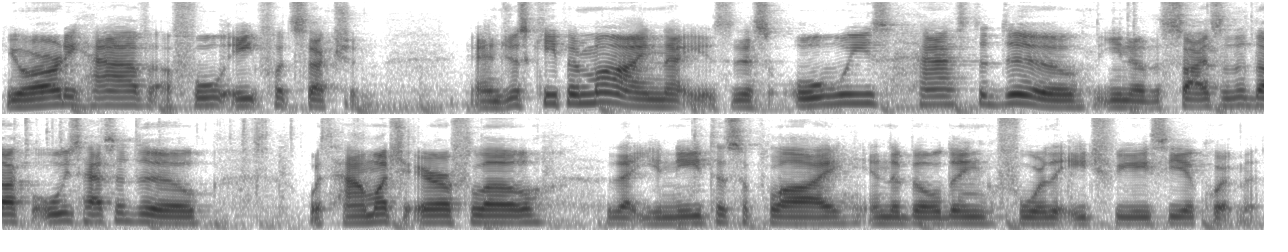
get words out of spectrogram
You already have a full 8 foot section. And just keep in mind that this always has to do, you know, the size of the duct always has to do with how much airflow that you need to supply in the building for the HVAC equipment.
